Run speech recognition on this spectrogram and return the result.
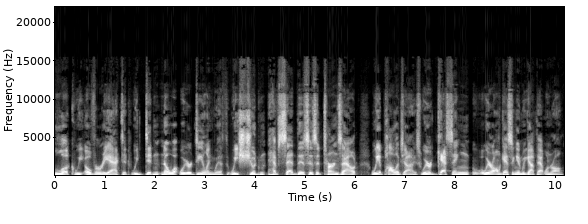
look, we overreacted. We didn't know what we were dealing with. We shouldn't have said this as it turns out. We apologize. We are guessing. We are all guessing and we got that one wrong.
